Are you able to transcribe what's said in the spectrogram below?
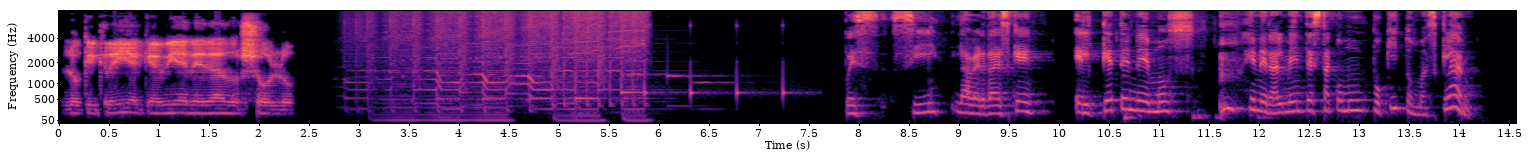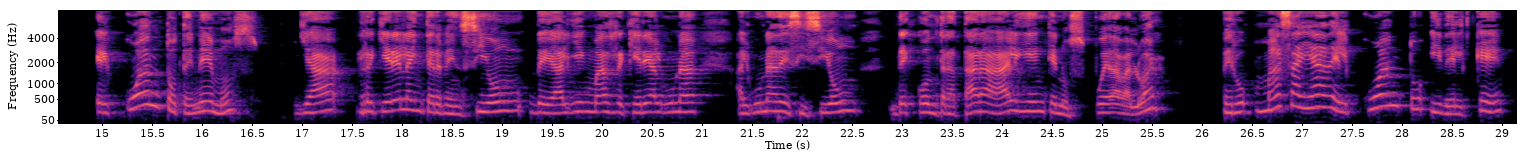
lo que creía que había heredado solo. Pues sí, la verdad es que el que tenemos generalmente está como un poquito más claro. El cuánto tenemos ya requiere la intervención de alguien más, requiere alguna alguna decisión de contratar a alguien que nos pueda evaluar. Pero más allá del cuánto y del qué,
